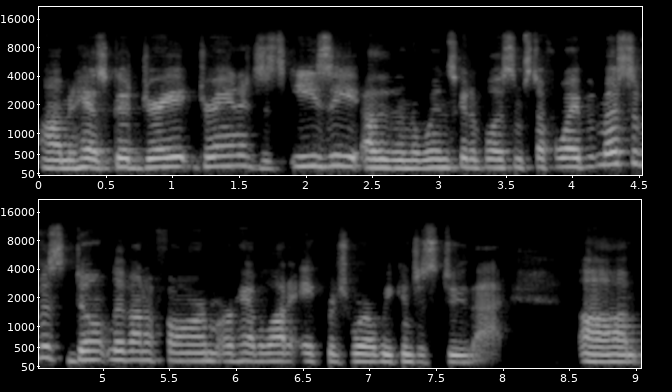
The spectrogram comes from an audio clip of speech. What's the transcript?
Um, it has good dra drainage. It's easy, other than the wind's going to blow some stuff away. But most of us don't live on a farm or have a lot of acreage where we can just do that. Um,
